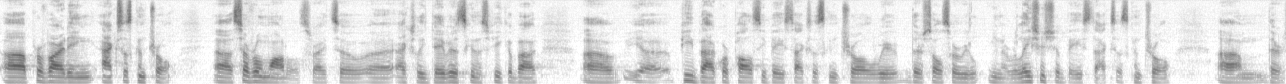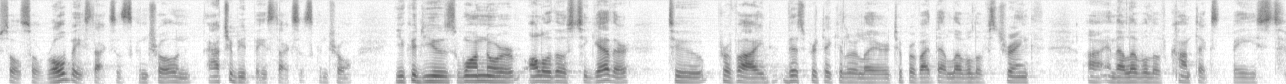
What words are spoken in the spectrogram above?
uh, providing access control, uh, several models, right? So uh, actually, David is going to speak about uh, yeah, PBAC or policy-based access control. We're, there's also re, you know, relationship-based access control. Um, there's also role-based access control and attribute-based access control. You could use one or all of those together to provide this particular layer, to provide that level of strength uh, and that level of context-based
